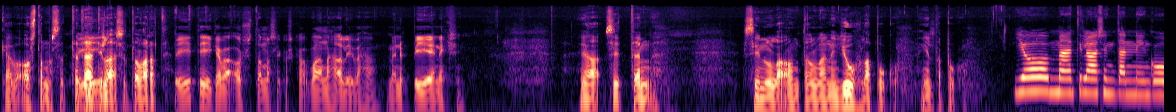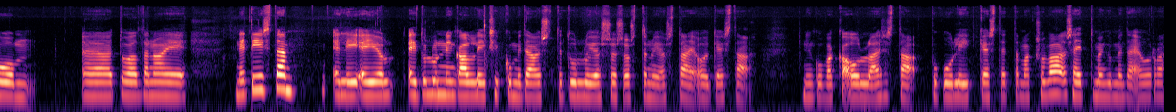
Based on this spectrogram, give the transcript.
käydä ostamassa tätä tilaisuutta varten? Piti käydä ostamassa, koska vanha oli vähän mennyt pieneksi. Ja sitten sinulla on tällainen juhlapuku, iltapuku. Joo, mä tilasin tämän niinku, ö, tuolta noin netistä, eli ei, ol, ei tullut niin kalliiksi kuin mitä olisi sitten tullut, jos olisi ostanut jostain oikeasta niin kuin vaikka oululaisesta pukuliikkeestä, että maksoi vain 70 euroa.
